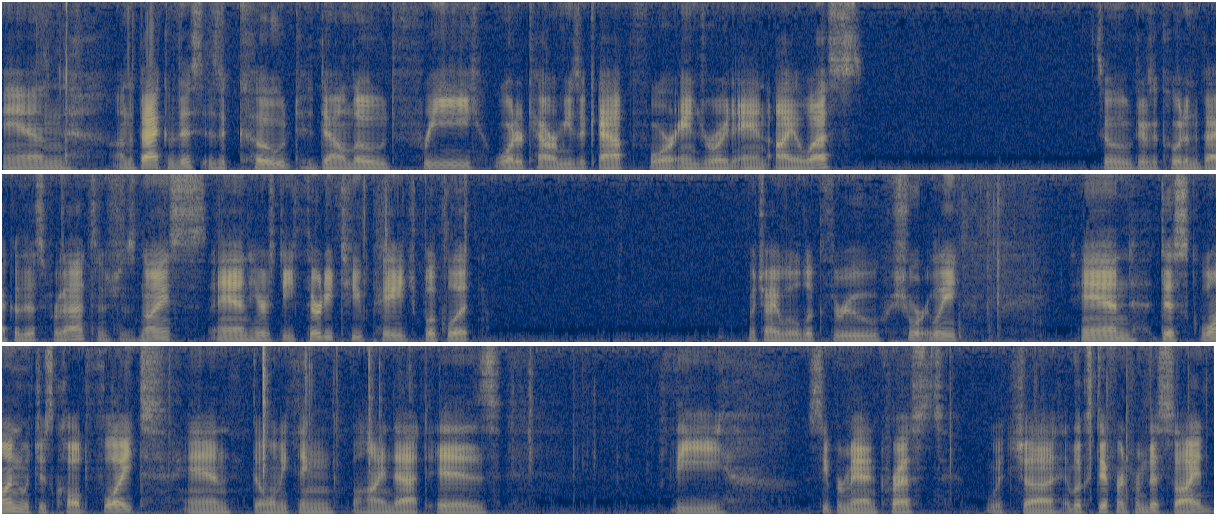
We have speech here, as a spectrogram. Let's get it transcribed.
And on the back of this is a code to download free Water Tower Music app for Android and iOS. So there's a code in the back of this for that, which is nice. And here's the 32 page booklet, which I will look through shortly and disc one, which is called Flight, and the only thing behind that is the Superman crest, which uh, it looks different from this side,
